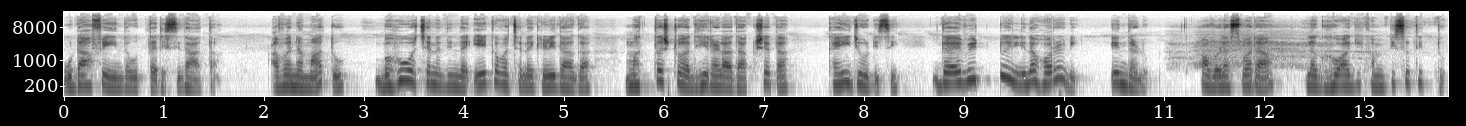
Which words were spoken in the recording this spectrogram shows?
ಉಡಾಫೆಯಿಂದ ಉತ್ತರಿಸಿದ ಆತ. ಅವನ ಮಾತು ಬಹುವಚನದಿಂದ ಏಕವಚನ ಕೇಳಿದಾಗ ಮತ್ತಷ್ಟು ಅಧೀರಳಾದ ಅಕ್ಷತ ಕೈ ಜೋಡಿಸಿ, ದಯವಿಟ್ಟು ಇಲ್ಲಿಂದ ಹೊರಡಿ ಎಂದಳು. ಅವಳ ಸ್ವರ ಲಘುವಾಗಿ ಕಂಪಿಸುತ್ತಿತ್ತು.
